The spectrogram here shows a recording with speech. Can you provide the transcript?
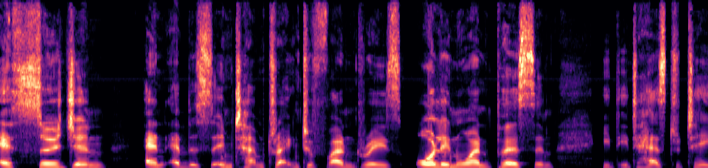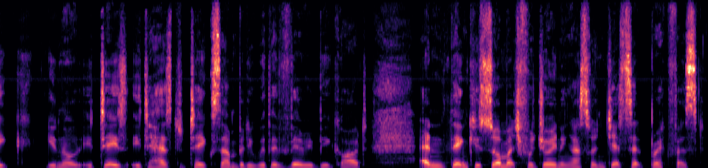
a surgeon and at the same time trying to fundraise all in one person. It, it has to take you know it takes it has to take somebody with a very big heart. And thank you so much for joining us on jet set breakfast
